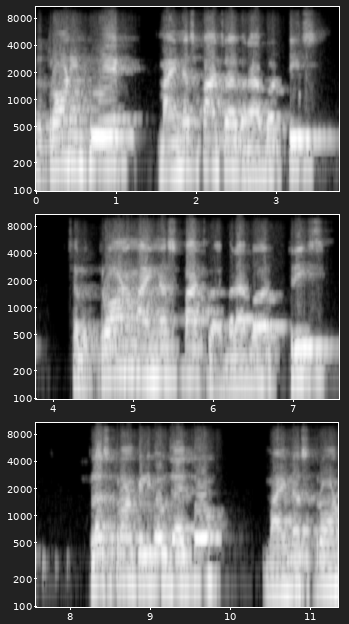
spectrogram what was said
તો ત્રણ ઇન્ટુ એક માઇનસ પાંચ વાય બરાબર ત્રીસ. ચલો, ત્રણ માઇનસ પાંચ વાય બરાબર? ત્રીસ પ્લસ ત્રણ પેલી બાજુ જાય તો માઇનસ ત્રણ.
